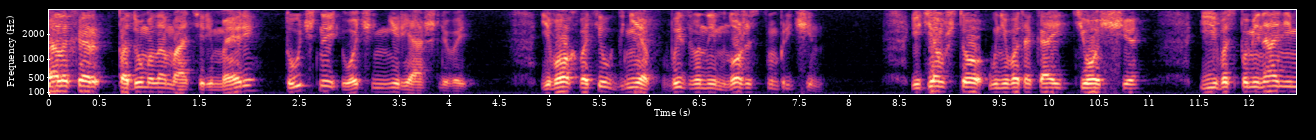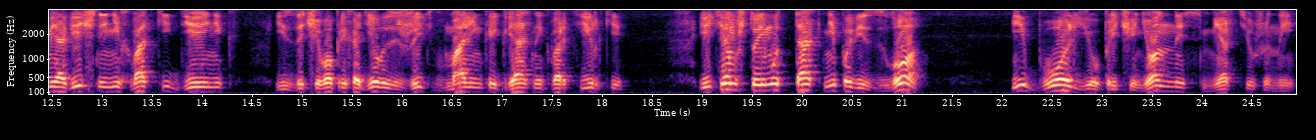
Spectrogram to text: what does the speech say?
Галлахер подумал о матери Мэри, тучной и очень неряшливой. Его охватил гнев, вызванный множеством причин. И тем, что у него такая теща, и воспоминаниями о вечной нехватке денег, из-за чего приходилось жить в маленькой грязной квартирке, и тем, что ему так не повезло, и болью, причиненной смертью жены.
